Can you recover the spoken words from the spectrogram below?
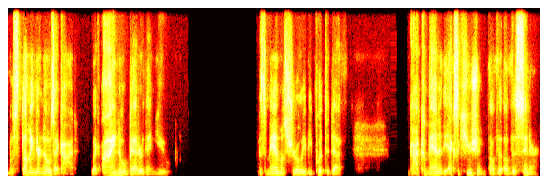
was thumbing their nose at God, like I know better than you. This man must surely be put to death. God commanded the execution of the of the sinner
